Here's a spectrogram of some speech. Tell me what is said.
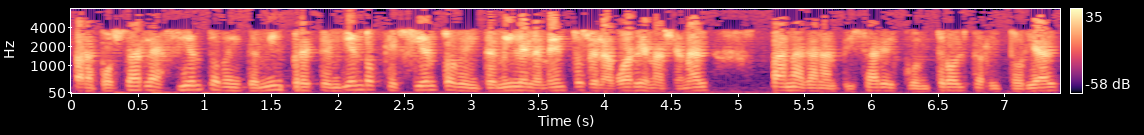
para apostarle a 120 mil, pretendiendo que 120 mil elementos de la Guardia Nacional van a garantizar el control territorial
